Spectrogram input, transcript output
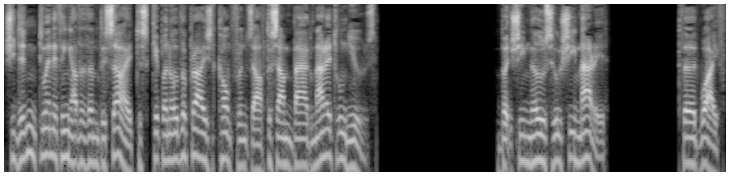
she didn't do anything other than decide to skip an overpriced conference after some bad marital news but she knows who she married. Third wife.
